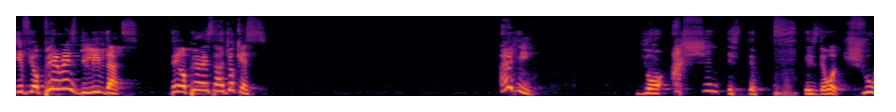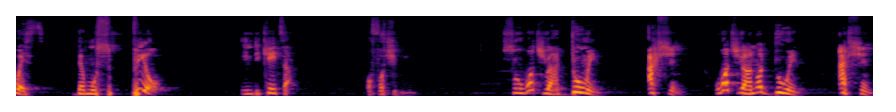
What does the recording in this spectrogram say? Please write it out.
If your parents believe that, then your parents are jokers. Hide me. Your action is the is the what truest, the most pure indicator of what you believe. So, what you are doing, action. What you are not doing, action.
